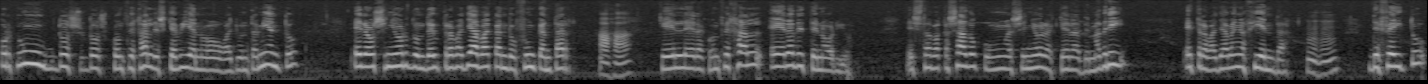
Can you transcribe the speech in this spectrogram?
porque un dos, dos concejales que había no ayuntamiento era o señor donde eu traballaba cando fun cantar. Ajá. Que él era concejal, era de Tenorio estaba casado con unha señora que era de Madrid e traballaba en Hacienda. Uh -huh. De feito,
